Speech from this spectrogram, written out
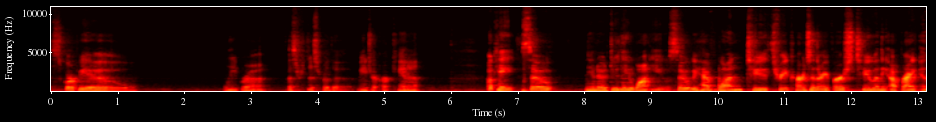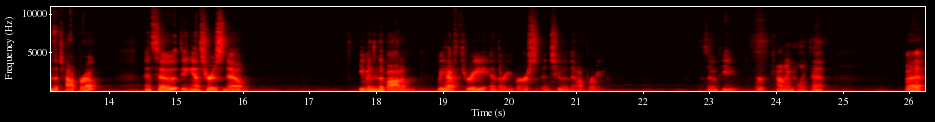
Scorpio, Libra. That's just for the major arcana. Okay, so you know, do they want you? So we have one, two, three cards in the reverse, two in the upright in the top row. And so the answer is no. Even in the bottom, we have three in the reverse and two in the upright. So if you were counting it like that. But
